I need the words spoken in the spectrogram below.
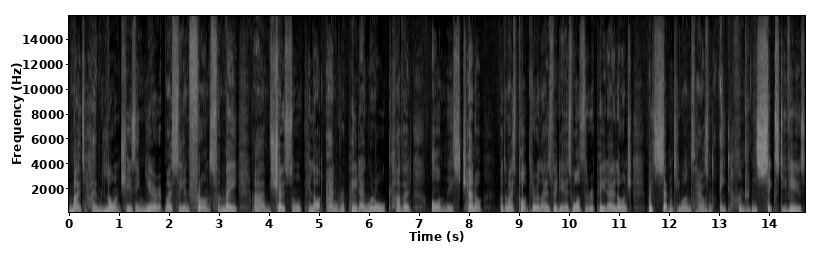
motorhome launches in Europe, mostly in France for me. Um, Chausson, Pilote and Rapido were all covered on this channel. But the most popular of those videos was the Rapido launch with 71,860 views.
